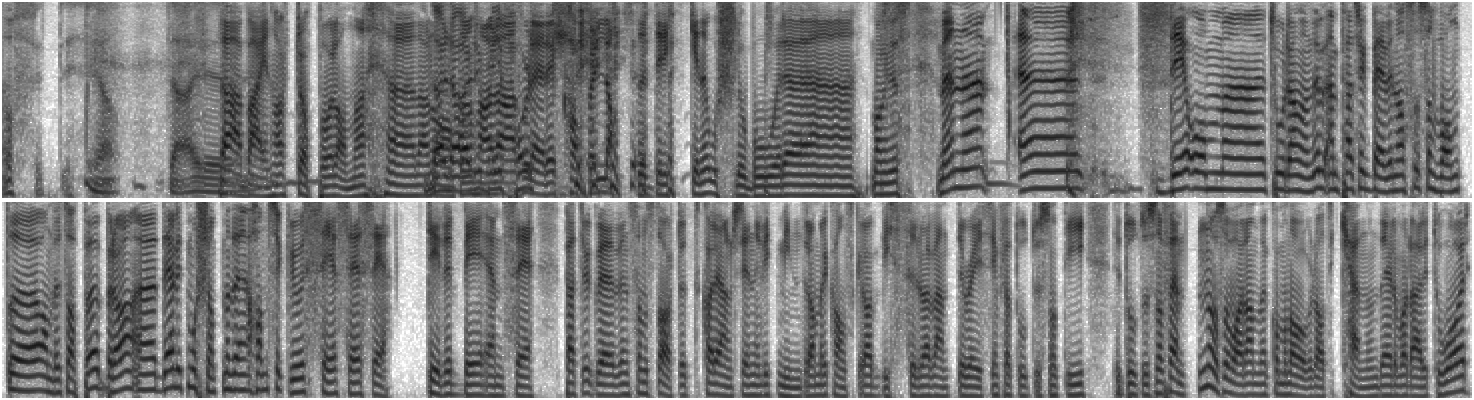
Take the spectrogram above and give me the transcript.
Å, fytti. Ja, det er, eh, Det er beinhardt oppe på landet. Det er noe Det er annet. enn Her det er for dere caffè latte-drikkende Oslo-boere, Magnus. Men eh, det om uh, Tour Down Under Patrick Bevin, altså, som vant uh, andre etappe. Bra. Uh, det er litt morsomt med det. Han sykler jo CCC. Tidligere BMC. Patrick Bevin som startet karrieren sin i litt mindre amerikanske lag, Bissell Vanty Racing fra 2010 til 2015. Og så var han, kom han over da til Cannondale, var der i to år,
